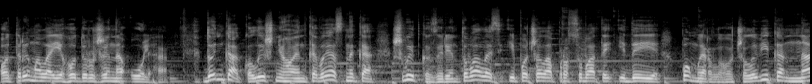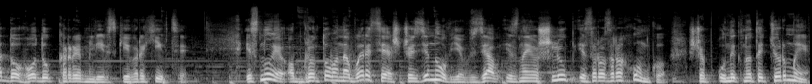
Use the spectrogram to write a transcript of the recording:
отримала його дружина Ольга. Донька колишнього НКВСника швидко зорієнтувалась і почала просувати ідеї померлого чоловіка на догоду кремлівській верхівці. Існує обґрунтована версія, що Зінов'єв взяв із нею шлюб із розрахунку, щоб уникнути тюрми.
